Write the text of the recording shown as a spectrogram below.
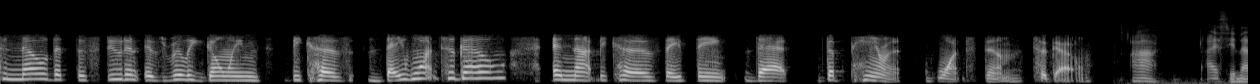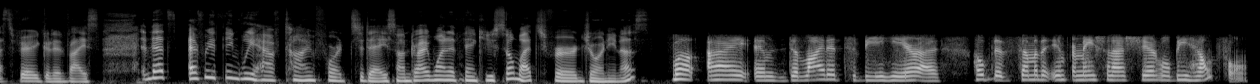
to know that the student is really going because they want to go and not because they think that the parent wants them to go. Ah, I see. That's very good advice. And that's everything we have time for today. Sandra, I want to thank you so much for joining us. Well, I am delighted to be here. I hope that some of the information I shared will be helpful.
